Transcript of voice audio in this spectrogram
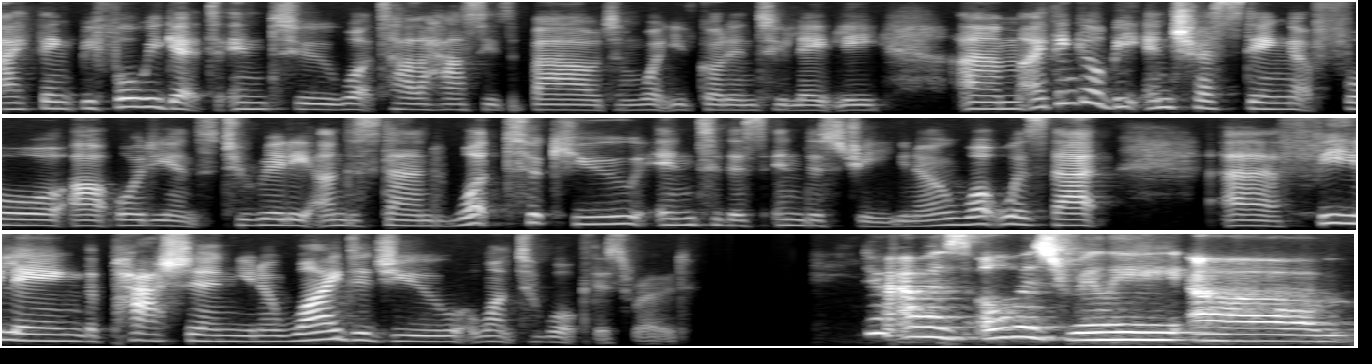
I think before we get into what Tallahassee is about and what you've got into lately, um, I think it'll be interesting for our audience to really understand what took you into this industry. You know, what was that uh, feeling, the passion? You know, why did you want to walk this road? Yeah, I was always really um,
